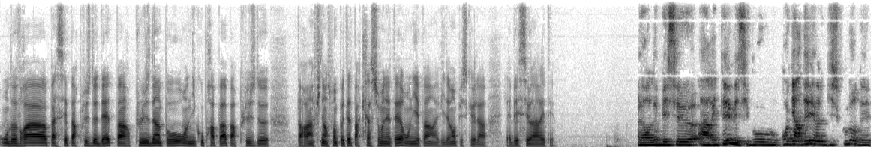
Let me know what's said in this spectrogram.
on devra passer par plus de dettes, par plus d'impôts. On n'y coupera pas par plus de par un financement peut-être par création monétaire. On n'y est pas hein, évidemment puisque la, la BCE a arrêté. Alors la BCE a arrêté, mais si vous regardez hein, le discours des,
